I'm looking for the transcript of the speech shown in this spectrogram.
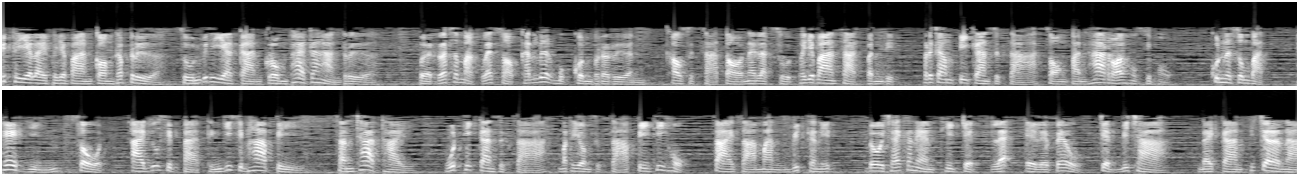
วิทยาลัยพยาบาลกองทัพเรือ ศูนย์วิทยาการกรมแพทย์ทหารเรือ เปิดรับสมัครและสอบคัดเลือกบุคคลพลเรือน เข้าศึกษาต่อในหลักสูตรพยาบาลศาสตร์บัณฑิต ประจำปีการศึกษา 2566 คุณสมบัติ เพศหญิง โสด อายุ 18-25 ปี สัญชาติไทย วุฒิการศึกษา มัธยมศึกษาปีที่ 6 สายสามัญวิทย์คณิต โดยใช้คะแนน T7 และ A-Level 7วิชา ในการพิจารณา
